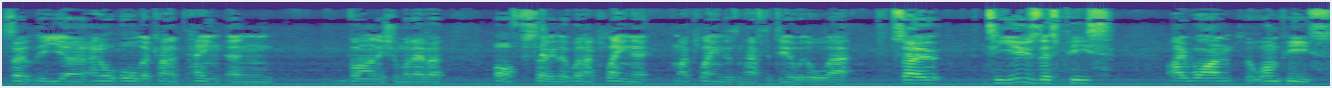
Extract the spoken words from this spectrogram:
so the uh, and all, all, the kind of paint and varnish and whatever off, so that when I plane it, my plane doesn't have to deal with all that. So to use this piece, I want the one piece,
